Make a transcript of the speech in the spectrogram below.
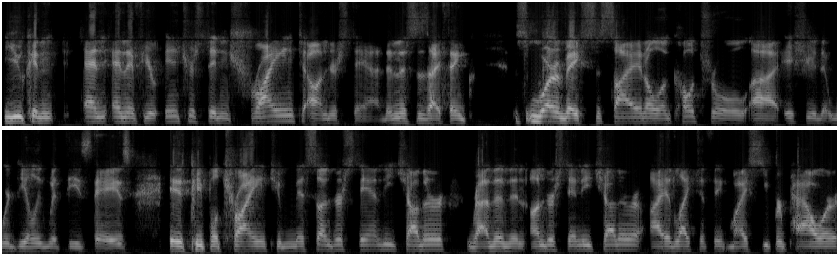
you can and and if you're interested in trying to understand, and this is I think more of a societal and cultural uh, issue that we're dealing with these days is people trying to misunderstand each other rather than understand each other. I'd like to think my superpower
